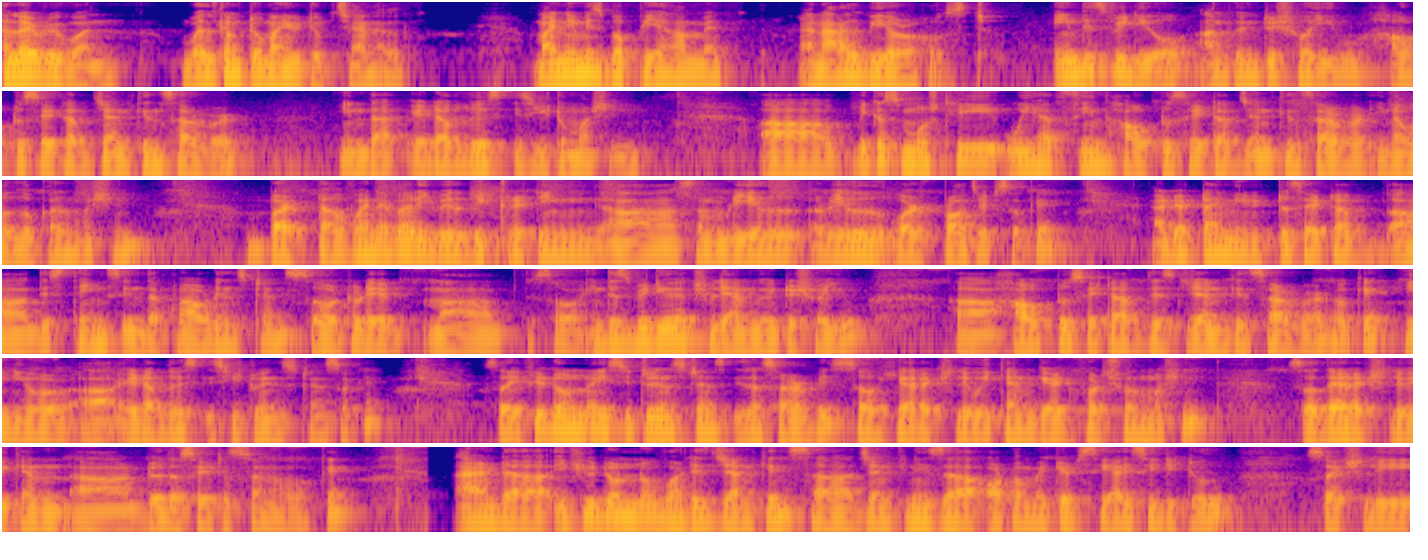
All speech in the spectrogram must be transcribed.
Hello everyone, welcome to my YouTube channel. My name is Bappy Ahmed and I'll be your host. In this video, I'm going to show you how to set up Jenkins server in the AWS EC2 machine. Uh, because mostly we have seen how to set up Jenkins server in our local machine. But uh, whenever you will be creating uh, some real real world projects, okay, at that time you need to set up uh, these things in the cloud instance. So today uh, so in this video actually i'm going to show you uh, how to set up this jenkins server okay in your uh, aws ec2 instance okay? So if you don't know ec2 instance is a service. So here actually we can get virtual machine. So there actually we can uh, do the status and all okay? And uh, if you don't know what is jenkins jenkins is a automated ci cd tool. So actually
